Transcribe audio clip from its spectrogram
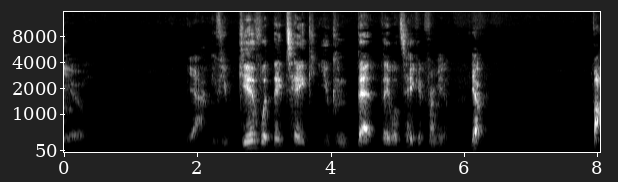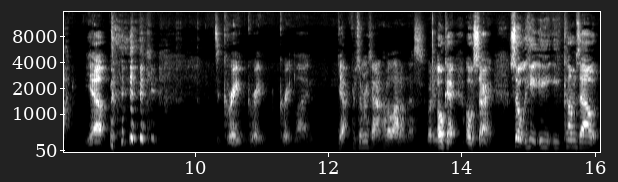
you. Yeah. If you give what they take, you can bet they will take it from you. Yep. Yep. it's a great, great, great line. Yeah. For some reason, I don't have a lot on this. What? Okay. Oh, sorry. So he, he he comes out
